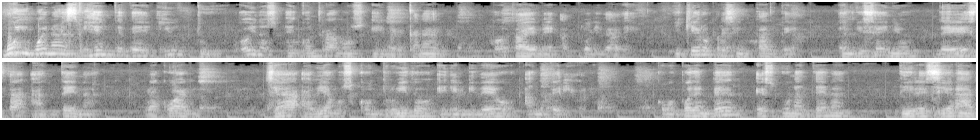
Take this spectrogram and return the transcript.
Muy buenas mi gente de YouTube. Hoy nos encontramos en el canal JM Actualidades y quiero presentarte el diseño de esta antena, la cual ya habíamos construido en el video anterior. Como pueden ver es una antena direccional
